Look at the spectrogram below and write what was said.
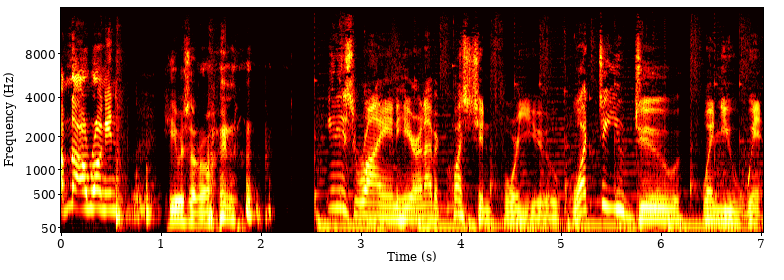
I'm not a wronging. He was a wronging. It is Ryan here, and I have a question for you. What do you do when you win?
